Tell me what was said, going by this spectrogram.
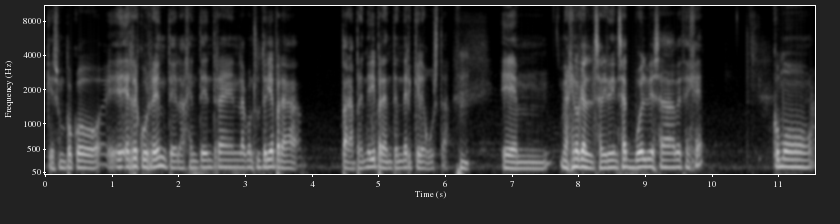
que es un poco, e- es recurrente. La gente entra en la consultoría para, para aprender y para entender qué le gusta. Mm. Em, me imagino que al salir de Insight vuelves a BCG. ¿Cómo,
